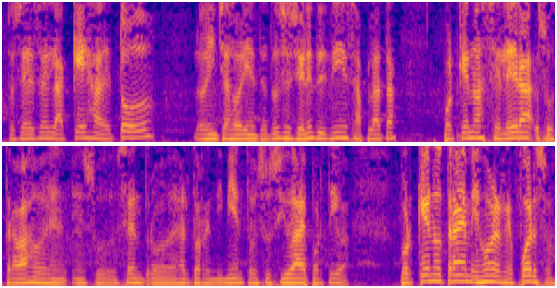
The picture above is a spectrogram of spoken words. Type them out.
Entonces esa es la queja de todos los hinchas de Oriente. Entonces si Oriente tiene esa plata, ¿por qué no acelera sus trabajos en, su centro de alto rendimiento, en su ciudad deportiva? ¿Por qué no trae mejores refuerzos?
